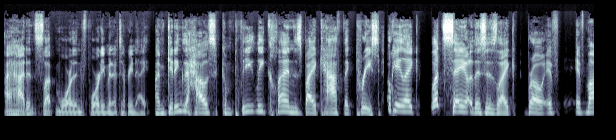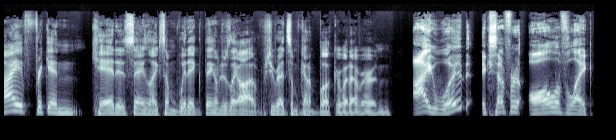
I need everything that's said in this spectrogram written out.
I hadn't slept more than 40 minutes every night. I'm getting the house completely cleansed by a Catholic priest. Okay, like, let's say this is like, bro, if if my freaking kid is saying like some Wittig thing, I'm just like, oh, she read some kind of book or whatever. And I would, except for all of like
